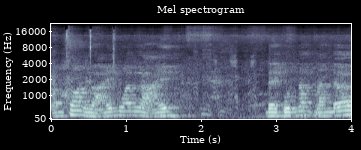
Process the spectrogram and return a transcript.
ตำซ่อนหลายมวนหลาย ได้บุญน้ำพันเด้อ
